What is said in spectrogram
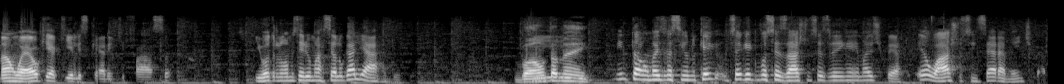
não é o que aqui eles querem que faça. E o outro nome seria o Marcelo Galhardo. Bom e... também. Então, mas assim, não, não sei o que vocês acham, vocês veem aí mais de perto. Eu acho, sinceramente, cara,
